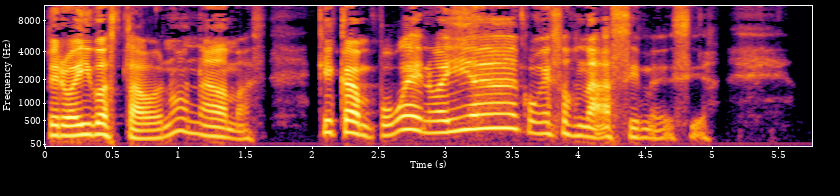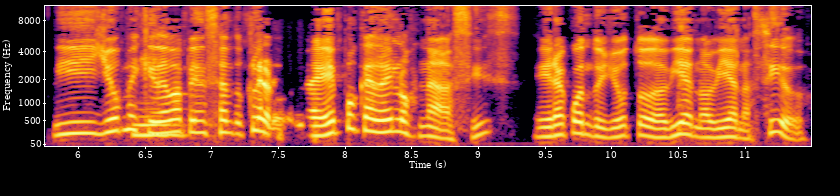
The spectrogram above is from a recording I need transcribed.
pero ahí bastaba, ¿no? Nada más. ¿Qué campo? Bueno, ahí ah, con esos nazis, me decía. Y yo me quedaba mm. pensando, claro, la época de los nazis era cuando yo todavía no había nacido.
